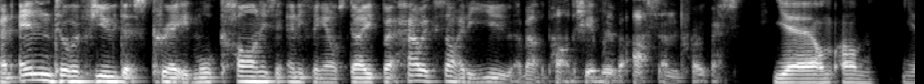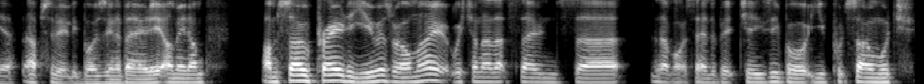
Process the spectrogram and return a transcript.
an end to a feud that's created more carnage than anything else, Dave. But how excited are you about the partnership with us and Progress? Yeah, I'm I'm yeah, absolutely buzzing about it. I mean, I'm I'm so proud of you as well, mate, which I know that sounds uh that might sound a bit cheesy, but you've put so much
